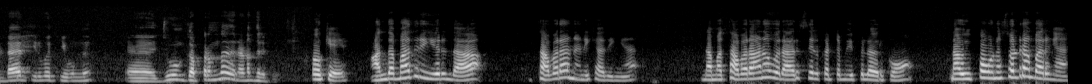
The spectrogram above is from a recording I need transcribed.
ரெண்டாயிரத்தி இருபத்தி ஒண்ணு ஜூனுக்கு அப்புறம் தான் இது நடந்திருக்கு. ஓகே. அந்த மாதிரி இருந்தா தவறா நினைக்காதீங்க. நம்ம தவறான ஒரு அரசியல் கட்டமைப்புல இருக்கோம். நான் இப்ப ஒண்ணு சொல்றேன் பாருங்க.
